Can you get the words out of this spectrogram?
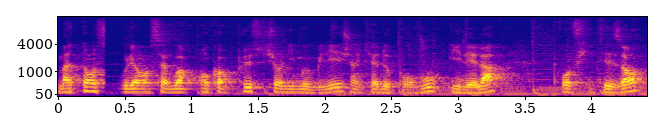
Maintenant, si vous voulez en savoir encore plus sur l'immobilier, j'ai un cadeau pour vous, il est là, profitez-en.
